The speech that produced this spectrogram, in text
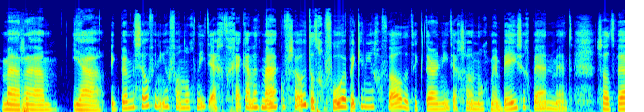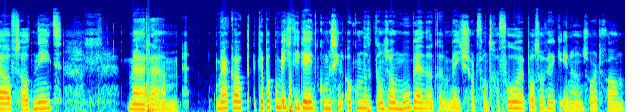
Maar uh, ja, ik ben mezelf in ieder geval nog niet echt gek aan het maken of zo. Dat gevoel heb ik in ieder geval. Dat ik daar niet echt zo nog mee bezig ben. Met zal het wel of zal het niet. Maar um, ik merk ook, ik heb ook een beetje het idee, het komt misschien ook omdat ik dan zo moe ben, dat ik een beetje een soort van het gevoel heb alsof ik in een soort van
